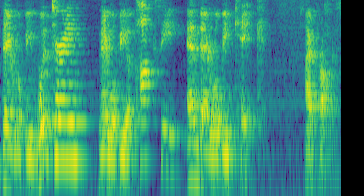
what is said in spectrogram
there will be wood turning, there will be epoxy, and there will be cake. I promise.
